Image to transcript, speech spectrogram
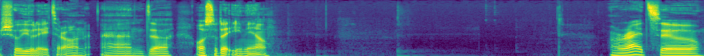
show you later on and uh, also the email. All right, so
